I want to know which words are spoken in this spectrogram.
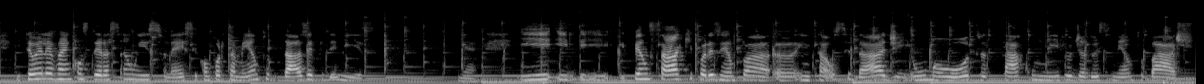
Então é levar em consideração isso, né, esse comportamento das epidemias. Né? E, e, e, pensar que, por exemplo, a, a, em tal cidade, uma ou outra está com um nível de adoecimento baixo,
